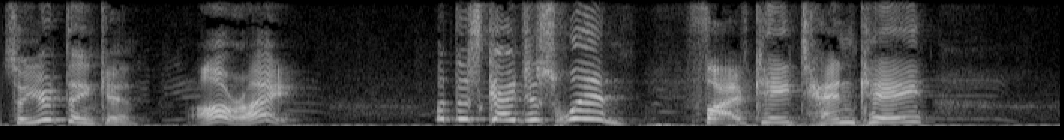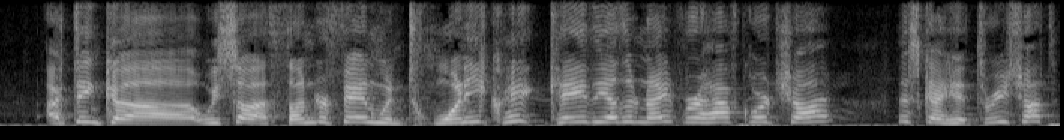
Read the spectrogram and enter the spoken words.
So you're thinking, all right, let this guy just win. 5K, 10K. I think uh, we saw a Thunder fan win 20K the other night for a half court shot. This guy hit three shots.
